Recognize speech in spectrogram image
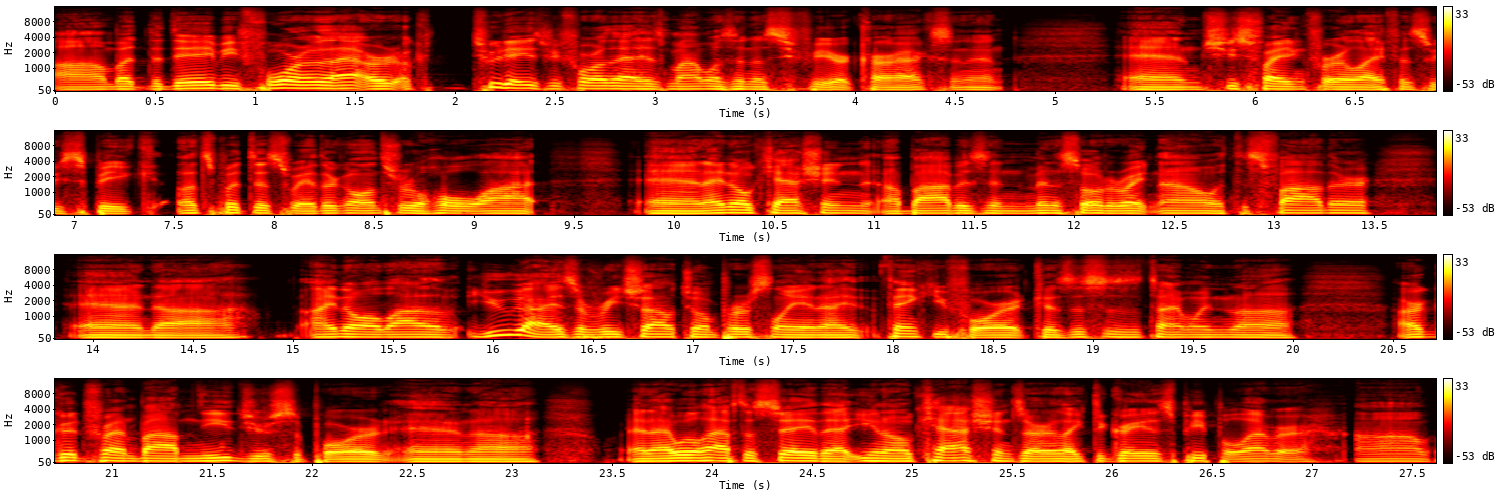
Um, but the day before that, or two days before that, his mom was in a severe car accident. and she's fighting for her life as we speak. Let's put it this way: they're going through a whole lot. And I know Cashin uh, Bob is in Minnesota right now with his father, and uh, I know a lot of you guys have reached out to him personally, and I thank you for it because this is a time when uh, our good friend Bob needs your support, and uh, and I will have to say that you know Cashins are like the greatest people ever, um,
